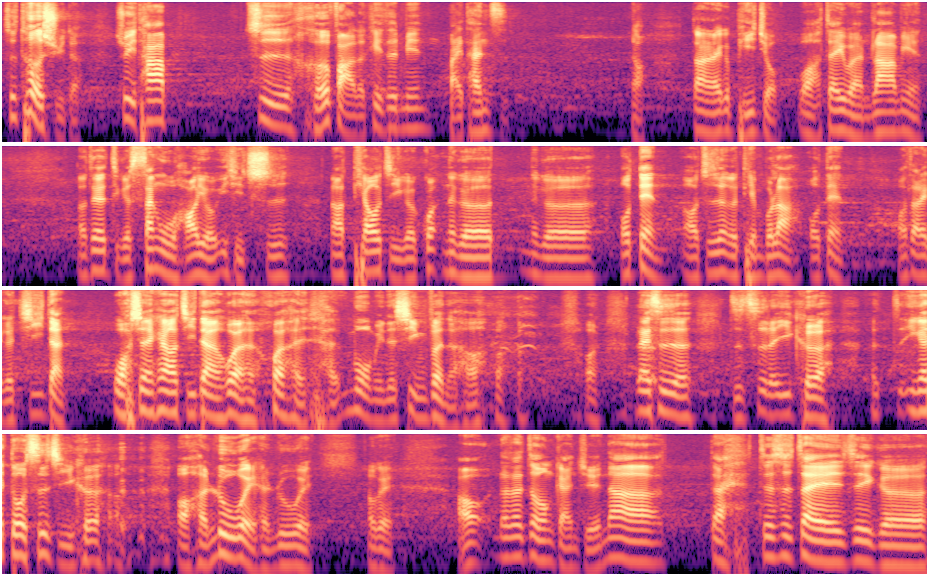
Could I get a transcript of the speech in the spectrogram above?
是特许的，所以它是合法的，可以在这边摆摊子。当然来个啤酒，哇，再一碗拉面，啊，再几个三五好友一起吃，然后挑几个关那个那个おでん哦，就是那个甜不辣おでん，然后再来个鸡蛋，哇，现在看到鸡蛋会很会很很莫名的兴奋的哈。哦，那次只吃了一颗，应该多吃几颗，哦，很入味，很入味。OK，好，那在这种感觉，那哎，这是在这个。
